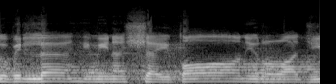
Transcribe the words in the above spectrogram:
أعوذ بالله من الشيطان الرجيم.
